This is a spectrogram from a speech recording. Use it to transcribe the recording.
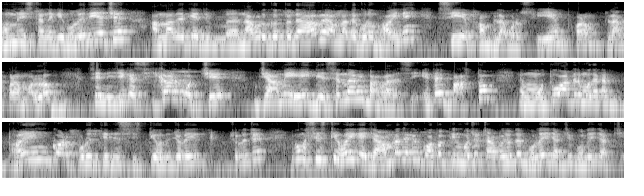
হোম মিনিস্টার নাকি বলে দিয়েছে, আপনাদেরকে নাগরিকত্ব দেওয়া হবে, আপনাদের কোনো ভয় নেই সিএ ফর্ম ফিল আপ করো। সিএ ফর্ম ফিল আপ করা মল্লব সে নিজেকে স্বীকার করছে যে আমি এই দেশের না, আমি বাংলাদেশি। এটাই বাস্তব মতুয়াদের মধ্যে একটা ভয়ঙ্কর পরিস্থিতির সৃষ্টি হতে চলে, চলেছে এবং সৃষ্টি হয়ে গেছে। আমরা দেখেন গত তিন বছর, চার বছর ধরে বলেই যাচ্ছি বলেই যাচ্ছি।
